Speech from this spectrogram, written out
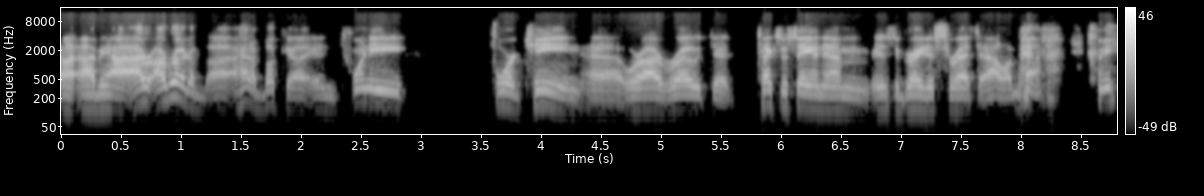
Uh, I mean, I, I wrote a I had a book uh, in 2014 uh, where I wrote that Texas A&M is the greatest threat to Alabama. I mean,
